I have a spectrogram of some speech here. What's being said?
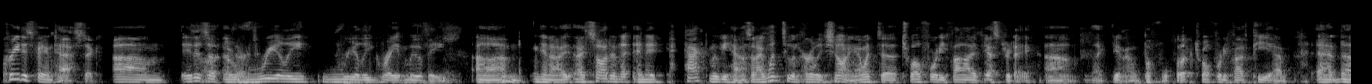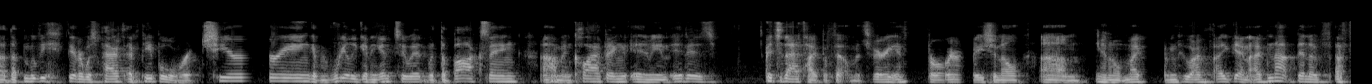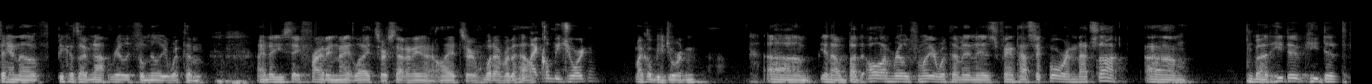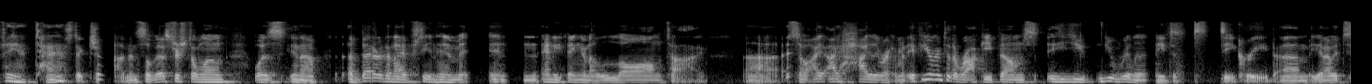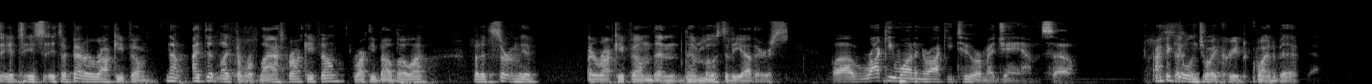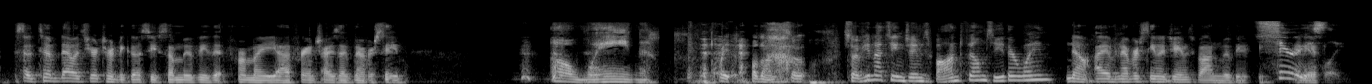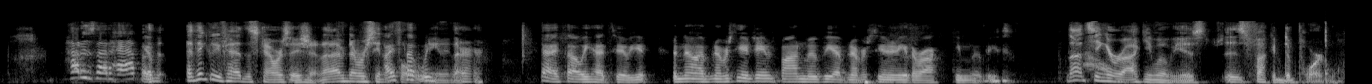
Creed is fantastic. Um, it is a, Oh, a good. really, really great movie. Um, you know, I, I saw it in a, in a packed movie house, and I went to an early showing. I went to 12:45 yesterday, um, like you know, before like 12:45 p.m. And uh, the movie theater was packed, and people were cheering and really getting into it with the boxing um, and clapping. I mean, it is it's that type of film. It's very inspirational. Um, you know, Mike, who I've again I've not been a, a fan of because I'm not really familiar with him. I know you say Friday Night Lights or Saturday Night Lights or whatever the hell. Michael B. Jordan. Michael B. Jordan. Um, you know, but all I'm really familiar with him in is Fantastic Four, and that's not. Um, but he did he did a fantastic job, and Sylvester Stallone was you know better than I've seen him in anything in a long time. Uh, so I, I highly recommend. If you're into the Rocky films, you you really need to see Creed. Um, you know, it's it's it's it's a better Rocky film. Now, I did like the last Rocky film, Rocky Balboa, but it's certainly a better Rocky film than than most of the others. Well, Rocky One and Rocky Two are my jam. So I think you'll enjoy Creed quite a bit. So Tim, now it's your turn to go see some movie that from a uh, franchise I've never seen. Oh, Wayne. Wait, hold on. So, so have you not seen James Bond films either, Wayne? No, I have never seen a James Bond movie. seriously, how does that happen? I think we've had this conversation, and I've never seen a I full thought one we- either. Yeah, I thought we had too. Yeah. But no, I've never seen a James Bond movie. I've never seen any of the Rocky movies. Not seeing a Rocky movie is is fucking deportable.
